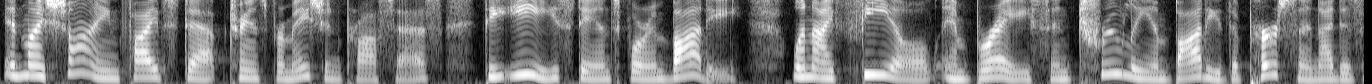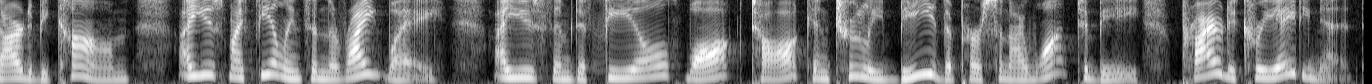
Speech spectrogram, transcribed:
In my Shine five step transformation process, the E stands for embody. When I feel, embrace, and truly embody the person I desire to become, I use my feelings in the right way. I use them to feel, walk, talk, and truly be the person I want to be prior to creating it.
